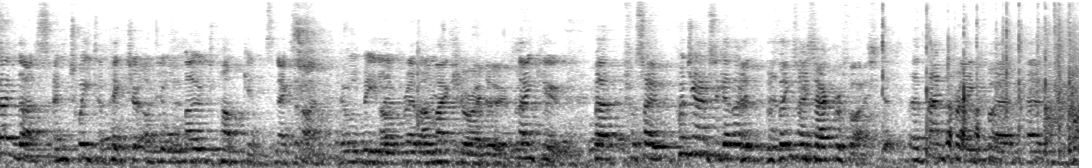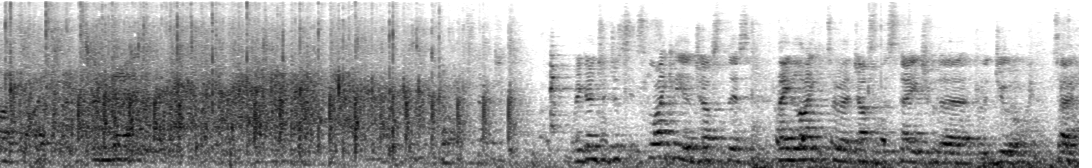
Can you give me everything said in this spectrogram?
Send us and tweet a picture of your mowed pumpkins next time. It will be I'll, I'll make sure I do. Thank you. But so put your hands together. The, the things I sacrificed. uh, thank Craig for uh, advice. And, uh, we're going to just slightly adjust this. They like to adjust the stage for the for the duel. So.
